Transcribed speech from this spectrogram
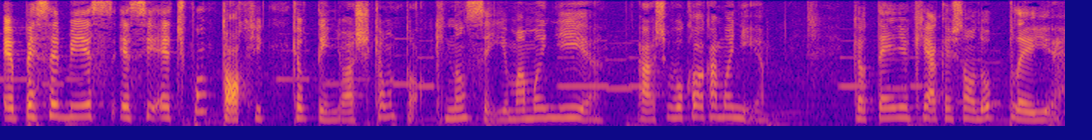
Eu percebi esse, esse, É tipo um toque que eu tenho, eu acho que é um toque, não sei, uma mania. Acho que vou colocar mania. Que eu tenho que é a questão do player.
